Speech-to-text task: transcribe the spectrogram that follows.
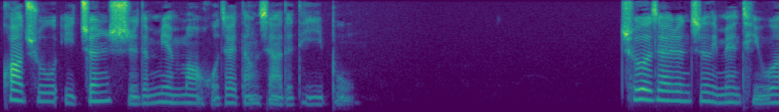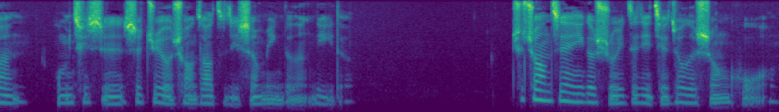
跨出以真实的面貌活在当下的第一步？除了在认知里面提问，我们其实是具有创造自己生命的能力的。去创建一个属于自己节奏的生活，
